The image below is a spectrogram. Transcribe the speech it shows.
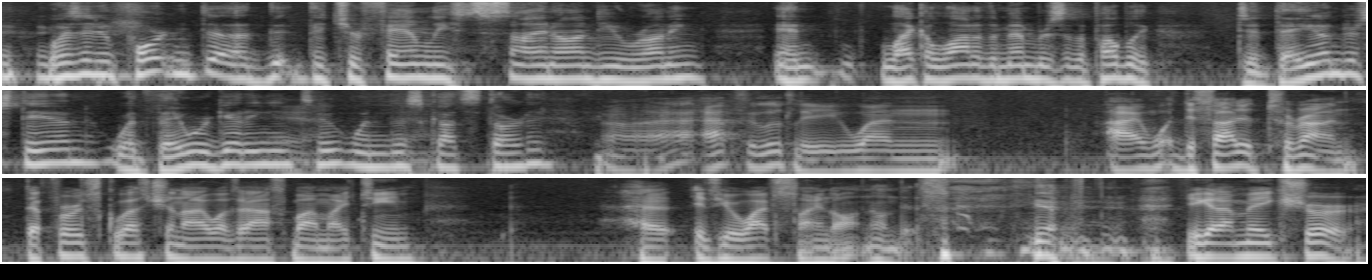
Was it important uh, th- that your family sign on to you running? And like a lot of the members of the public, did they understand what they were getting into when this got started? Uh, absolutely. When I decided to run, the first question I was asked by my team is your wife signed on on this? Yeah. you got to make sure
